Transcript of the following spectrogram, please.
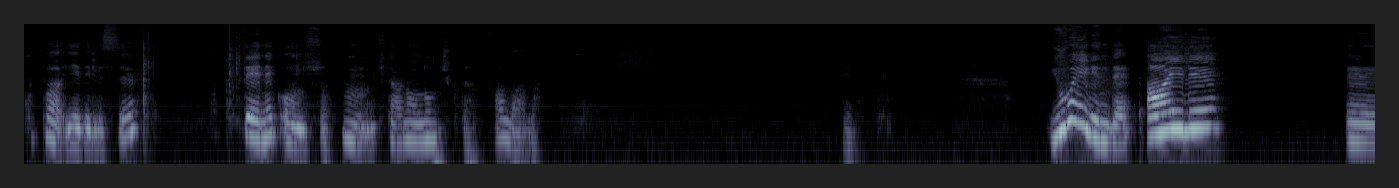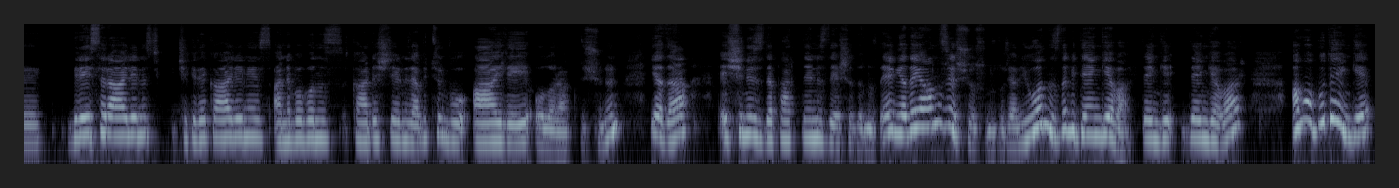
Kupa Yedilisi, Değnek Onlusu. Hmm, iki tane onluğum çıktı. Allah Allah. Yuva evinde aile, e, bireysel aileniz, çekirdek aileniz, anne babanız, kardeşleriniz, yani bütün bu aileyi olarak düşünün. Ya da eşinizle, partnerinizle yaşadığınız ev ya da yalnız yaşıyorsunuzdur. Yani yuvanızda bir denge var. Denge, denge var. Ama bu denge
